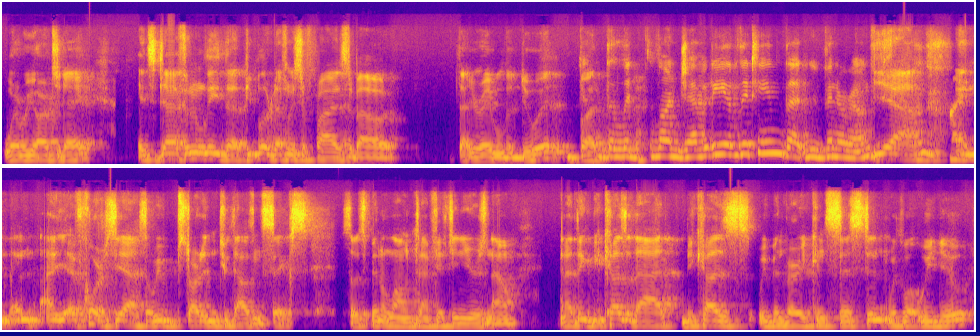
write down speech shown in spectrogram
where we are today. It's definitely the people are definitely surprised about that you're able to do it. But the longevity of the team that we've been around. yeah, and, and I, of course, yeah. So we started in 2006, so it's been a long time, 15 years now. And I think because of that, because we've been very consistent with what we do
